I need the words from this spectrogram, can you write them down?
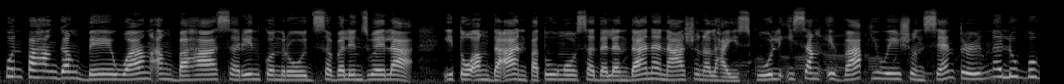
Kahapon pa hanggang Bewang ang baha sa Rincon Road sa Valenzuela. Ito ang daan patungo sa Dalandana National High School, isang evacuation center na lubog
